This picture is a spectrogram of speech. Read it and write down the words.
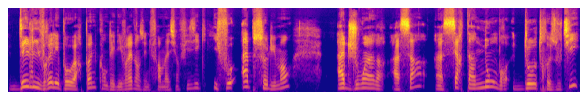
délivrer les PowerPoint qu'on délivrait dans une formation physique. Il faut absolument adjoindre à ça un certain nombre d'autres outils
